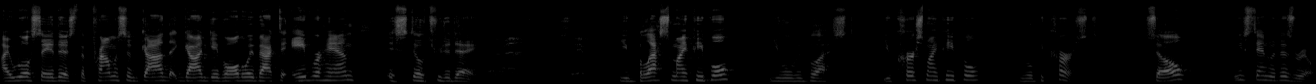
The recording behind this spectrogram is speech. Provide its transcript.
I will say this the promise of God that God gave all the way back to Abraham is still true today. You bless my people, you will be blessed. You curse my people, you will be cursed. So, we stand with Israel.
